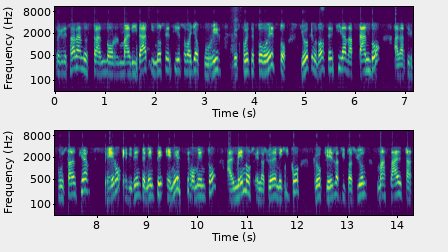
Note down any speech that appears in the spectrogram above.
regresar a nuestra normalidad y no sé si eso vaya a ocurrir después de todo esto. Yo creo que nos vamos a tener que ir adaptando a las circunstancias, pero evidentemente en este momento, al menos en la Ciudad de México, creo que es la situación más alta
